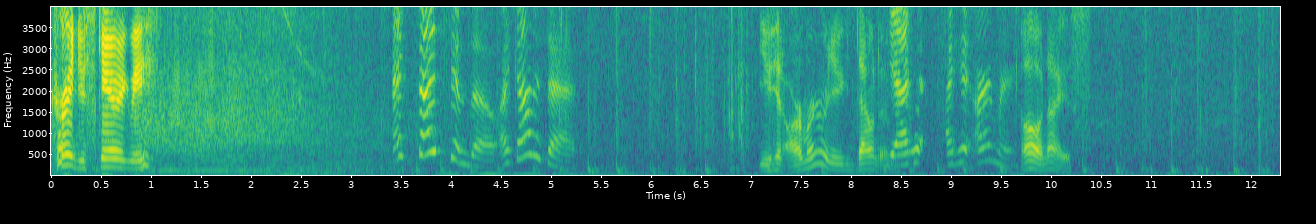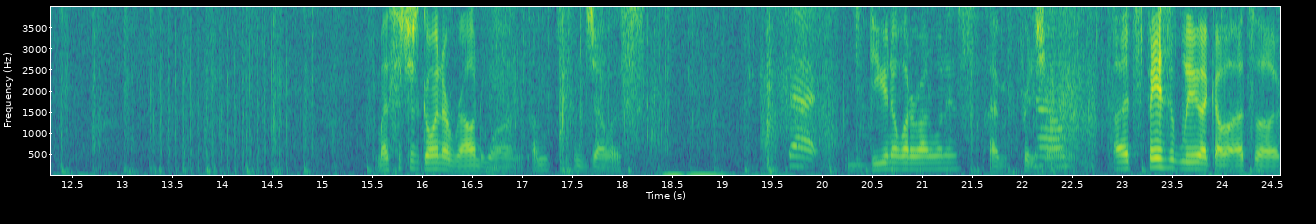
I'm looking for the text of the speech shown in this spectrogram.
Corinne, you're scaring me! I sniped him though. I got his ass. You hit armor or you downed him? Yeah, I hit, I hit armor. Oh, nice. My sister's going to round one. I'm, I'm jealous. That D- do you know what a round one is? I'm pretty No. sure. Uh, it's basically like a it's a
